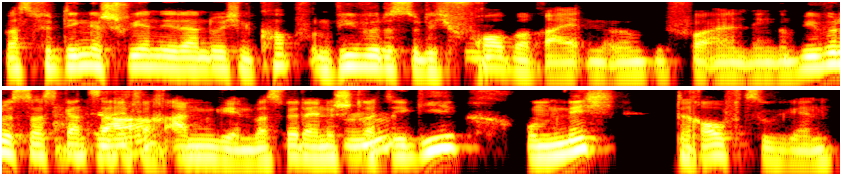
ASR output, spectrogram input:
was für Dinge schwirren dir dann durch den Kopf? Und wie würdest du dich vorbereiten irgendwie vor allen Dingen? Und wie würdest du das Ganze Ja. einfach angehen? Was wäre deine Mhm. Strategie, um nicht drauf zu gehen?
